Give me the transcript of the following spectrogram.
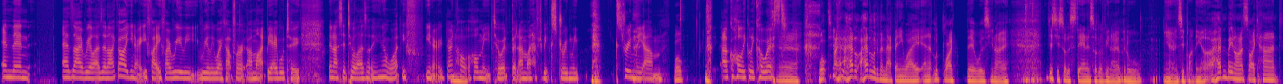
and then as I realized that like oh you know if I if I really really work up for it I might be able to. Then I said to Eliza, you know what if you know don't Mm. hold hold me to it, but I might have to be extremely extremely um Well, alcoholically coerced. Yeah. Well, I, I had a- I had a look at the map anyway, and it looked like there was you know just your sort of standard sort of you know little you know zipline thing. I haven't been on it, so I can't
